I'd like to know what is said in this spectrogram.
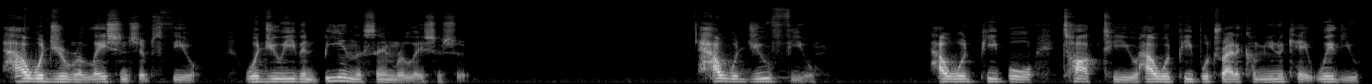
How would your relationships feel? Would you even be in the same relationship? How would you feel? How would people talk to you? How would people try to communicate with you?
